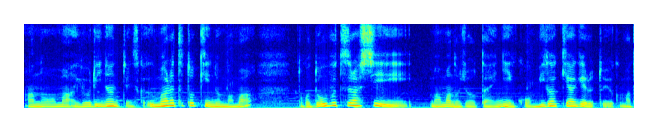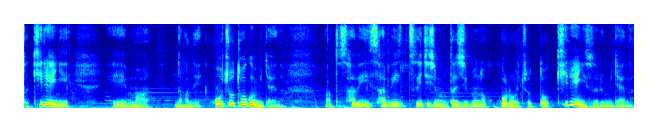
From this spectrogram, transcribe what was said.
あのまあ、より何て言うんですか生まれた時のままなんか動物らしいままの状態にこう磨き上げるというかまた綺麗に、えー、まあなんかね包丁研ぐみたいなまた錆び錆びついてしまった自分の心をちょっと綺麗にするみたいな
